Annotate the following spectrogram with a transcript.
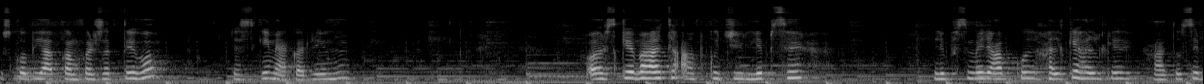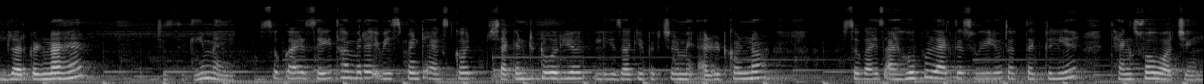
उसको भी आप कम कर सकते हो, जैसे कि मैं कर रही हूँ। और उसके बाद आप कुछ लिप्स हैं। लिप्स में आपको हल्के हल्के हाथों से ब्लर करना है, जैसे कि मैंने। सो so गाइस सही था मेरा एवीस पेंट एक्स का सेकेंड ट्यूटोरियल लीज़ा की पिक्चर में एडिट करना। So guys I hope you like this video तब तक के लिए थैंक्स फॉर वॉचिंग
